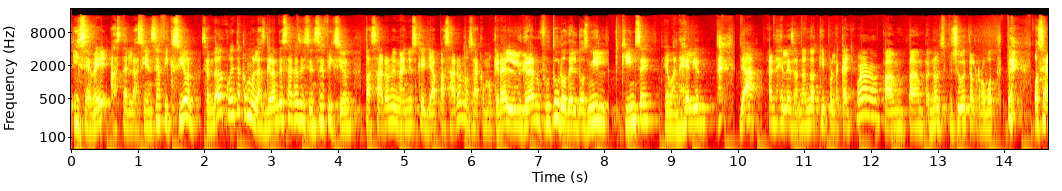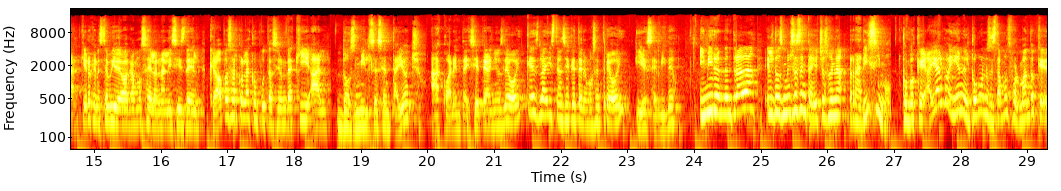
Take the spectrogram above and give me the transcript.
Y se ve hasta en la ciencia ficción. Se han dado cuenta como las grandes sagas de ciencia ficción pasaron en años que ya pasaron, o sea, como que era el gran futuro del 2015, Evangelion. ya ángeles andando aquí por la calle. Pam, pam, no súbete al robot. o sea, quiero que en este video hagamos el análisis del qué va a pasar con la computación de aquí al 2068 a 47 años de hoy, que es la distancia que tenemos entre hoy y ese video. Y miren de entrada, el 2068 suena rarísimo, como que hay algo ahí en el cómo nos estamos formando que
